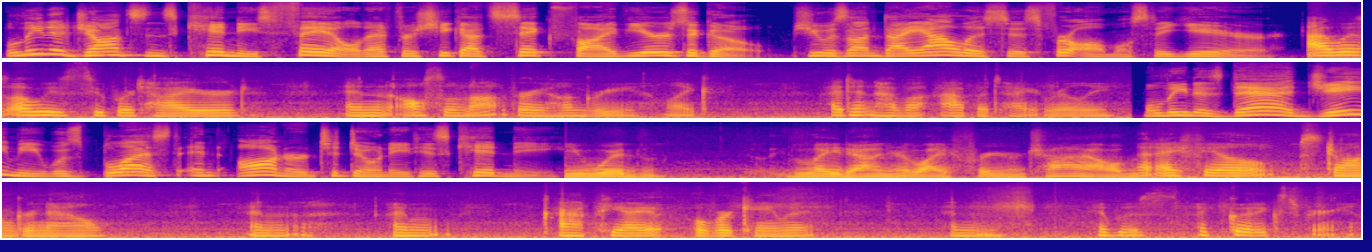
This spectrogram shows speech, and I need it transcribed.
Melina Johnson's kidneys failed after she got sick five years ago. She was on dialysis for almost a year. I was always super tired and also not very hungry. Like, I didn't have an appetite really. Melina's dad, Jamie, was blessed and honored to donate his kidney. You would lay down your life for your child. But I feel stronger now and I'm happy I overcame it and it was a good experience.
